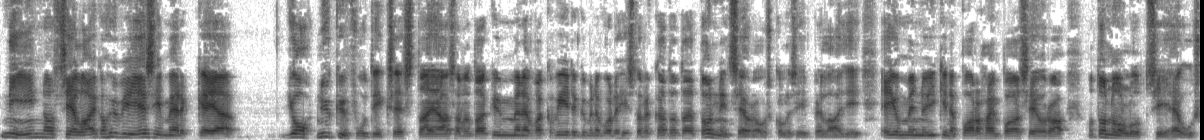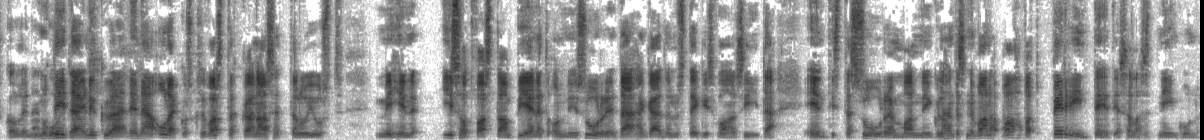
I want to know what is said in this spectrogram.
Niin, no siellä on aika hyviä esimerkkejä jo nykyfutiksesta ja sanotaan 10, vaikka 50 vuoden historia katsotaan, että on niin seurauskollisia pelaajia. Ei ole mennyt ikinä parhaimpaa seuraa, mutta on ollut siihen uskollinen. Mutta niitä ei nykyään enää ole, koska se vastakkainasettelu just mihin isot vastaan pienet on niin suuri, niin tämähän käytännössä tekisi vaan siitä entistä suuremman. Niin kyllähän tässä ne vahvat perinteet ja sellaiset niin kuin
